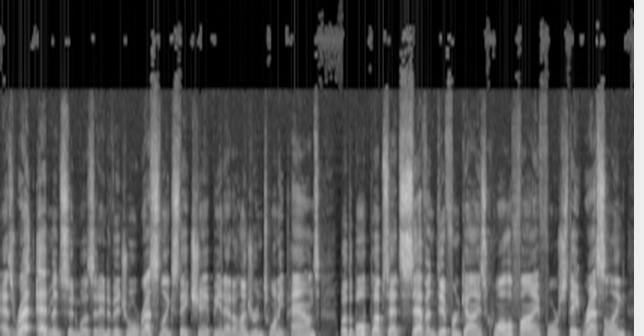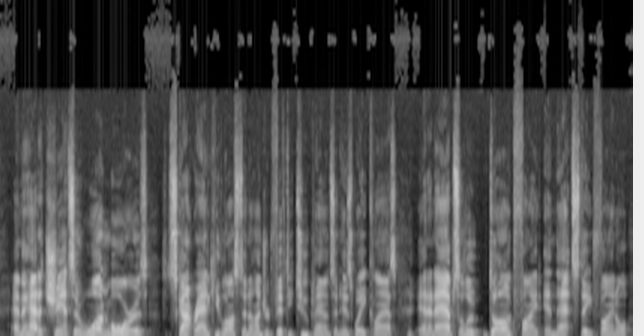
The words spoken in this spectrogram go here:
as Rhett Edmondson was an individual wrestling state champion at 120 pounds. But the Bullpups had seven different guys qualify for state wrestling, and they had a chance at one more as Scott Radke lost in 152 pounds in his weight class in an absolute dogfight in that state final.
